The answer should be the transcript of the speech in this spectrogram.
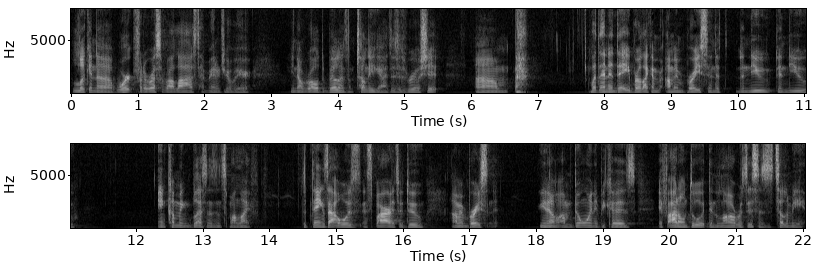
looking to work for the rest of our lives type energy over here you know, Road to Billions. I'm telling you guys, this is real shit. Um, but at the end of the day, bro, like I'm, I'm embracing the, the new, the new incoming blessings into my life. The things I always inspired to do, I'm embracing it. You know, I'm doing it because if I don't do it, then the law of resistance is telling me,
